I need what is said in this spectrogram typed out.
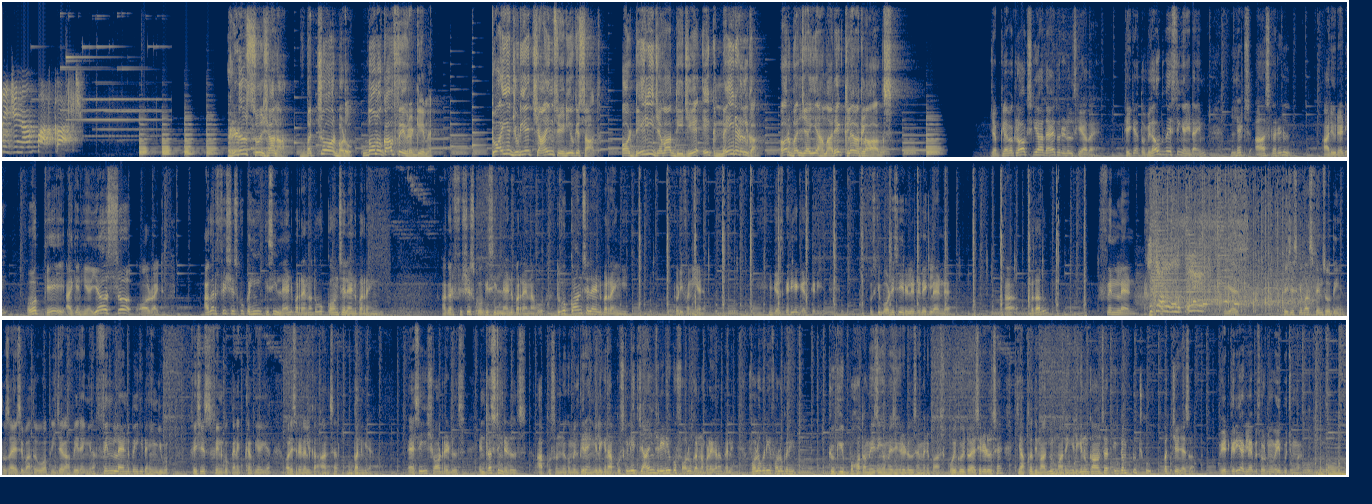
Original podcast. Riddle सुलझाना बच्चों और बड़ों, दोनों का फेवरेट गेम है। तो आइए जुड़िए चाइम्स रेडियो के साथ और डेली जवाब दीजिए एक नई रिडल का और बन जाइए हमारे क्लेवर क्लॉक्स जब क्लेवर क्लॉक्स की याद आए तो रिडल्स की याद आए। ठीक है? तो without wasting any time let's ask a riddle are you ready okay I can hear yes all right अगर फ़िश इसको कहीं किसी लैंड पर रहना तो वो कौन से लैंड पर रहेंगी? अगर फिशेस को किसी लैंड पर रहना हो तो वो कौन से लैंड पर रहेंगी? थोड़ी फनी है। गेस करिए गेस करिए। उसकी बॉडी से रिलेटेड एक लैंड है। हाँ बता दूँ? फिनलैंड यस फिशेस के पास फिन्स होती हैं तो ज़ाहिर सी बात है वो अपनी जगह पे ही रहेंगी ना। फिनलैंड पे ही रहेंगी वो। फिशेस फिन को कनेक्ट कर दिया गया और इस रिडल का आंसर बन गया। ऐसे ही शॉर्ट रिडल्स इंटरेस्टिंग रिडल्स आपको सुनने को मिलती रहेंगी, लेकिन आपको उसके लिए चाइम्स रेडियो को फॉलो करना पड़ेगा ना पहले। फॉलो करिए फॉलो करिए, क्योंकि बहुत अमेजिंग अमेजिंग रिडल्स हैं मेरे पास। कोई कोई तो ऐसे रिडल्स हैं कि आपका दिमाग भी घुमा देंगे, लेकिन उनका आंसर एकदम टुचकू, बच्चे जैसा। वेट करिए, अगले एपिसोड में वही पूछूँगा।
